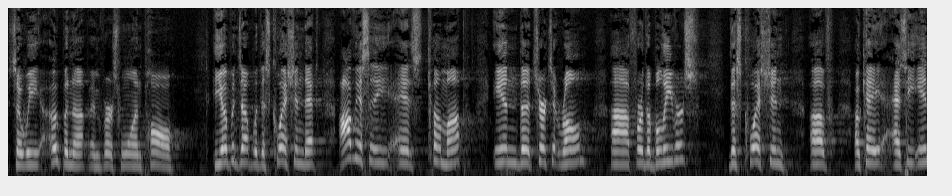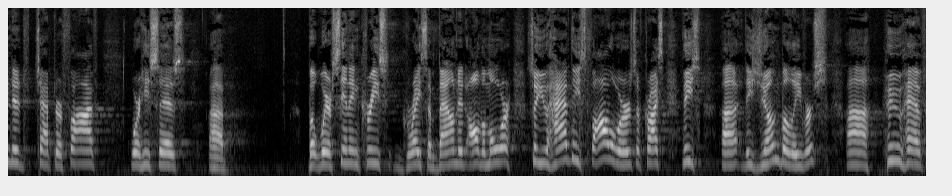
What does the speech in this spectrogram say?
So we open up in verse 1, Paul, he opens up with this question that obviously has come up in the church at Rome uh, for the believers. This question of, okay, as he ended chapter 5, where he says, uh, but where sin increased, grace abounded all the more. So you have these followers of Christ, these, uh, these young believers uh, who have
